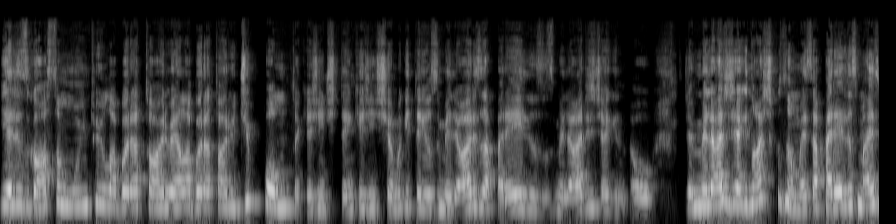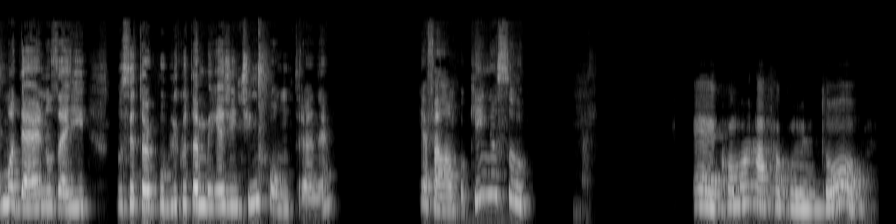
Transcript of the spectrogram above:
e eles gostam muito e o laboratório é laboratório de ponta que a gente tem, que a gente chama que tem os melhores aparelhos, os melhores, diag... ou, melhores diagnósticos não, mas aparelhos mais modernos aí no setor público também a gente encontra, né? Quer falar um pouquinho, Su? É, como a Rafa comentou,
